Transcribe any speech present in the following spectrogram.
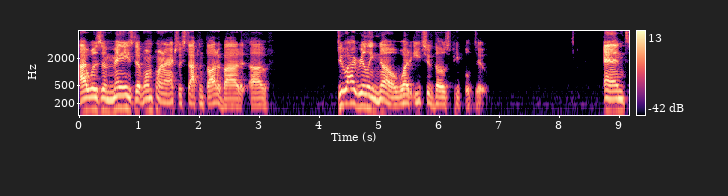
I was amazed at one point. I actually stopped and thought about it. Of, do I really know what each of those people do? And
